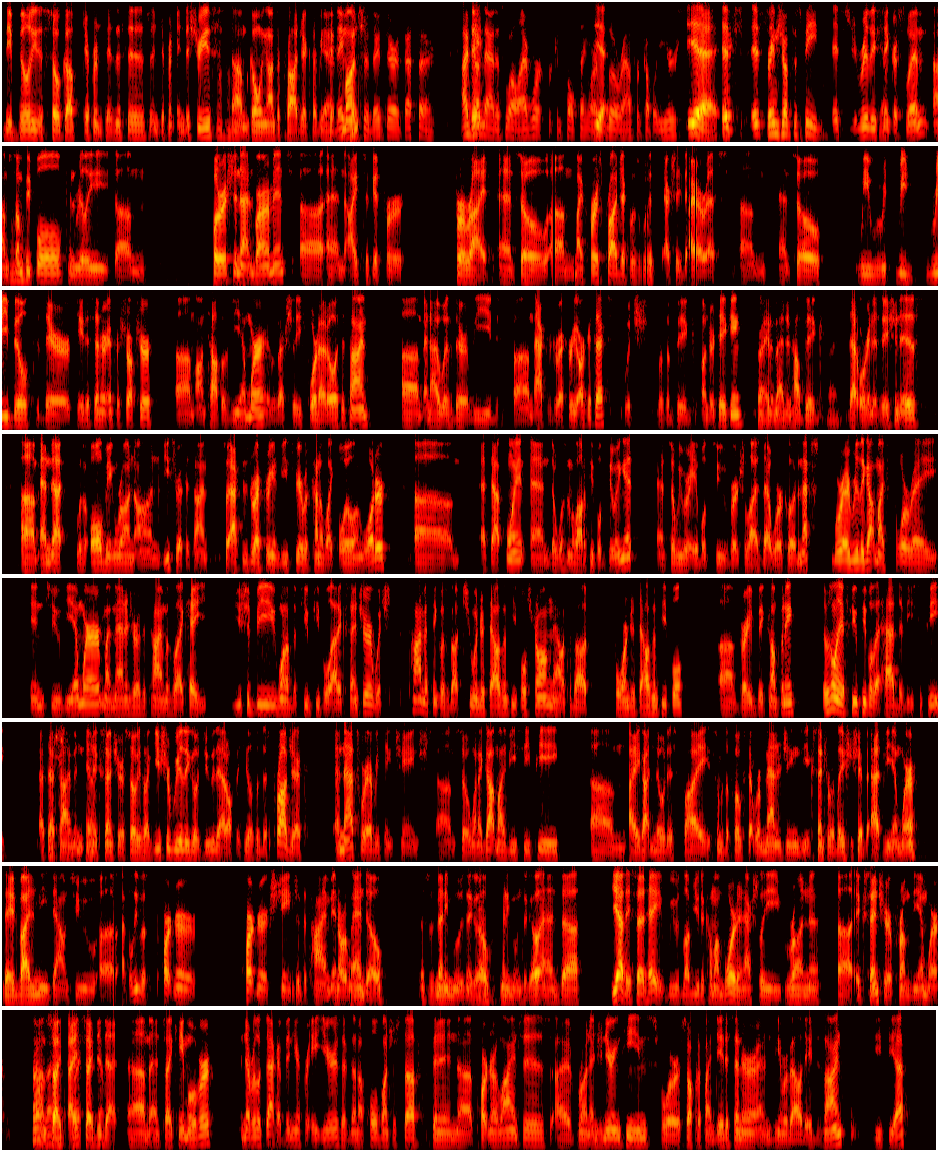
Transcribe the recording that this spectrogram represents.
the ability to soak up different businesses and different industries, Mhm. um, going on to projects every yeah, six they months. Put they're, they're, that's a. I've They- done that as well. I've worked for consulting where Yeah. I flew around for a couple of years. yeah, it's it's brings you up to speed. it's really Yeah. sink or swim. Um, Some Mhm. people can really um, flourish in that environment, uh, and I took it for for a ride. And so um, my first project was with actually the IRS, um, and so we re- we rebuilt their data center infrastructure um, on top of VMware. It was actually 4.0 at the time. Um, and I was their lead um, Active Directory architect, which was a big undertaking. Right. You can imagine how big Right. that organization is. Um, and that was all being run on vSphere at the time. So Active Directory and vSphere was kind of like oil and water um, at that point, and there wasn't a lot of people doing it. And so we were able to virtualize that workload. And that's where I really got my foray into VMware. My manager at the time was like, hey, you should be one of the few people at Accenture, which at the time I think was about 200,000 people strong. Now it's about 400,000 people. Uh, very big company. There was only a few people that had the VCP at that time in, in Accenture. So he's like, you should really go do that off the heels of this project. And that's where everything changed. Um, so when I got my VCP, um, I got noticed by some of the folks that were managing the Accenture relationship at VMware. They invited me down to, uh, I believe was partner partner exchange at the time in Orlando. This was many moons ago, many moons ago, and uh, yeah, they said, hey, we would love you to come on board and actually run uh, Accenture from VMware. Oh, um, nice. So I, I so I did that, um, and so I came over and never looked back. I've been here for eight years. I've done a whole bunch of stuff. Been in uh, partner alliances. I've run engineering teams for software-defined data center and VMware validated designs, VCF.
